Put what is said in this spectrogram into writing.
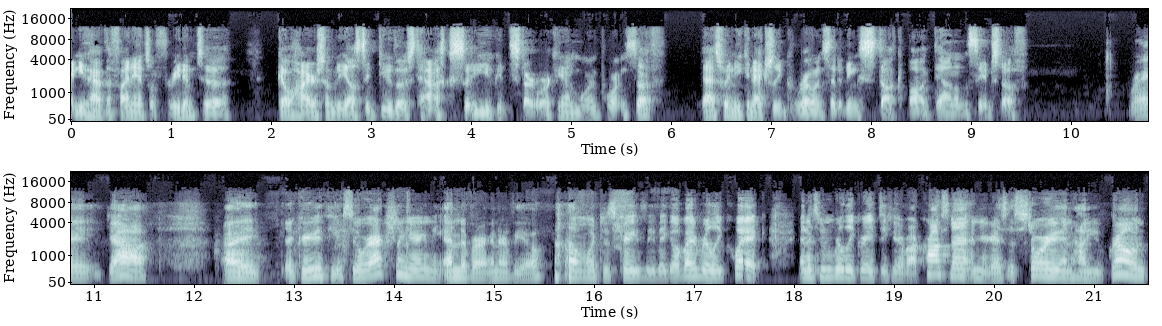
and you have the financial freedom to go hire somebody else to do those tasks so you could start working on more important stuff that's when you can actually grow instead of being stuck bogged down on the same stuff. Right. Yeah. I agree with you. So we're actually nearing the end of our interview um, which is crazy. They go by really quick and it's been really great to hear about crossnet and your guys' story and how you've grown.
